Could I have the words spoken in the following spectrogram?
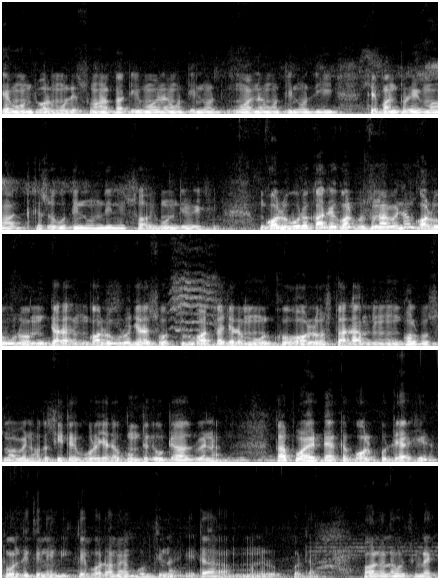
তেমন ঝলমলে সোনারকাঠি, ময়নামতি ময়নামতি নদী, তেপান্তরে মাঠ, কেশবতী নন্দিনী সবই বন্দী রয়েছে। গল্পগুলো কাদের গল্প শোনাবে না? গল্পগুলো যারা গল্পগুলো যারা শত্রু অর্থাৎ যারা মূর্খ, অলস, তারা গল্প শোনাবে না। অর্থাৎ শীতের ভোরে যারা ঘুম থেকে উঠে আসবে না। তারপরেরটা একটা গল্প দেওয়া আছে, তোমার দেখে নিয়ে লিখতে পারো, আমি আর বলছি না, এটা মানে রূপকথা। ভালো লাগলে অবশ্যই লাইক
